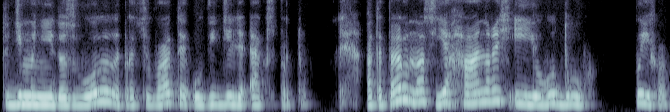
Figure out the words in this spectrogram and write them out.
тоді мені дозволили працювати у відділі експорту. А тепер у нас є Хайнрих і його друг. Поїхав.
